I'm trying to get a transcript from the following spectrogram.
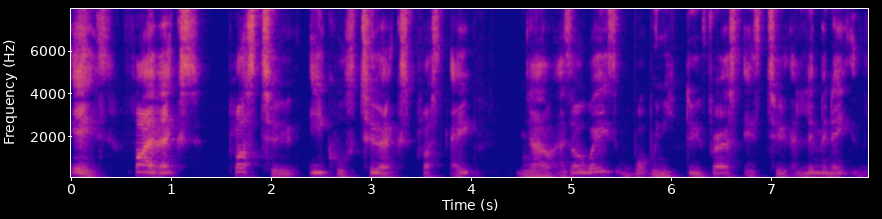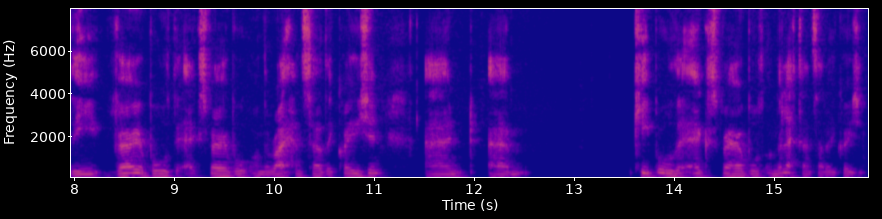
is 5x plus 2 equals 2x plus 8. Now, as always, what we need to do first is to eliminate the variable, the x variable on the right hand side of the equation and um, keep all the x variables on the left hand side of the equation.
